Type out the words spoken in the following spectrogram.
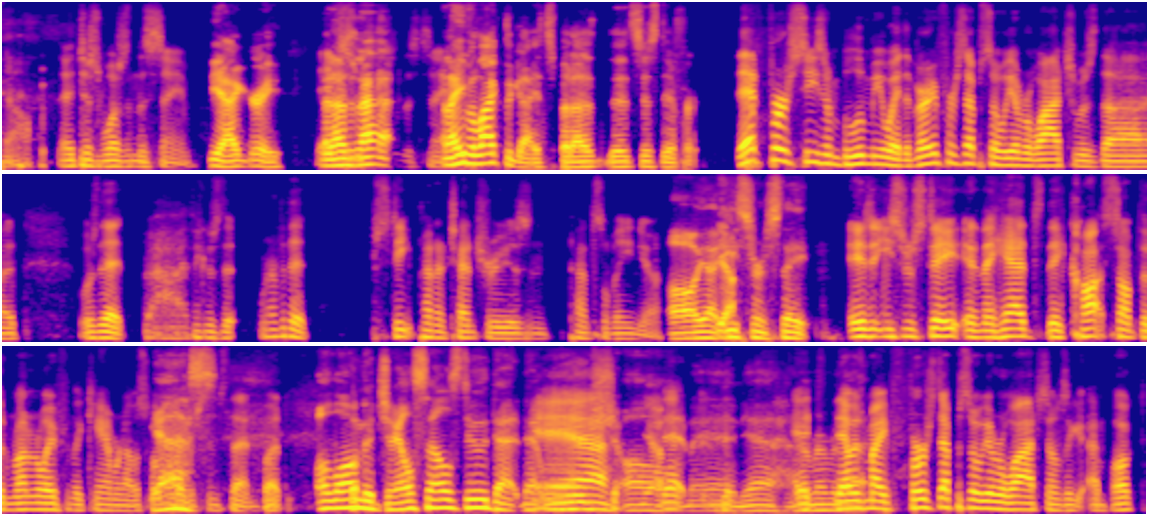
No, it just wasn't the same. Yeah, I agree. It And I wasn't the same. And I even like the guys, but I, it's just different. that first season blew me away. The very first episode we ever watched was the was that uh, I think it was that wherever that state penitentiary is in Pennsylvania. oh yeah, yeah. Eastern State. Is it Eastern State? And they had they caught something running away from the camera. And I was hooked Yes. since then. But Along the jail cells, dude. That that Yeah. weird sh- oh That- man, that- yeah. I it- remember that, was my first episode we ever watched. I was like, I'm hooked.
